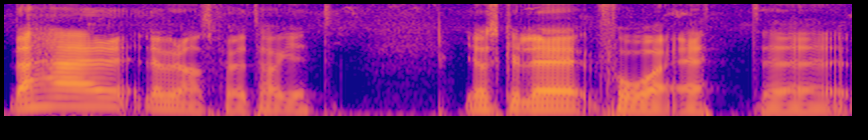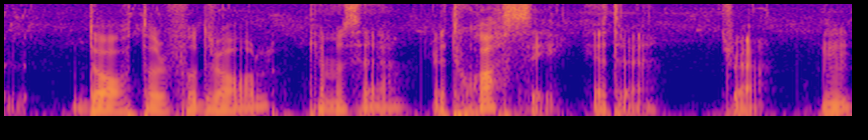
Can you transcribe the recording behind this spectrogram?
det här leveransföretaget, jag skulle få ett eh, datorfodral, kan man säga. Ett chassi, heter det, tror jag. Mm.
